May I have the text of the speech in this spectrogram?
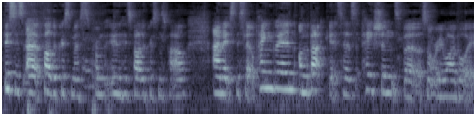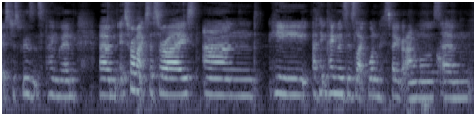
This is uh, Father Christmas from his Father Christmas pal and it's this little penguin. On the back it says patience but that's not really why I bought it, it's just because it's a penguin. Um, it's from Accessorize and he, I think penguins is like one of his favourite animals. Um,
